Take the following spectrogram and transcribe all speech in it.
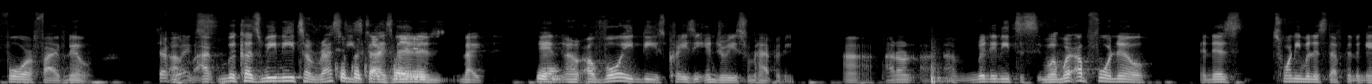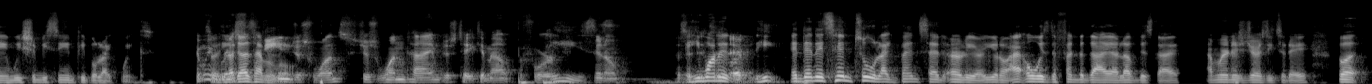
four or five nil. Um, I- because we need to rest To these protect guys, man, and like Yeah. and uh, avoid these crazy injuries from happening. I, I don't. I, I really need to see when we're up four 0 and there's 20 minutes left in the game. We should be seeing people like Winks. Can we So he does have a Kane role. just once, just one time, just take him out before Please, you know. As And a- he as a- wanted he and then it's him too like ben said earlier you know i always defend the guy i love this guy i'm wearing his jersey today but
